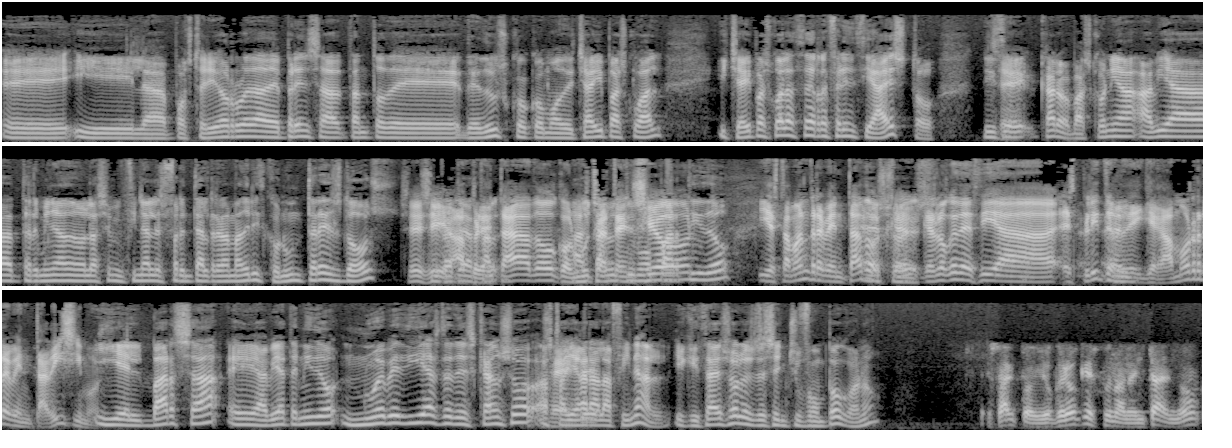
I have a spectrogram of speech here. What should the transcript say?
eh, y la posterior rueda de prensa tanto de, de Dusko como de Xavi Pascual y Xavi Pascual hace referencia a esto. Dice, claro, Vasconia había terminado las semifinales frente al Real Madrid con un 3-2. Sí, sí, hasta apretado, con hasta mucha tensión. partido. Y estaban reventados, que, es. que es lo que decía Splitter. El- llegamos reventadísimos. Y el Barça eh, había tenido nueve días de descanso hasta Sí, llegar sí. a la final. Y quizá eso les desenchufó un poco, ¿no? Exacto, yo creo que es fundamental, ¿no?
